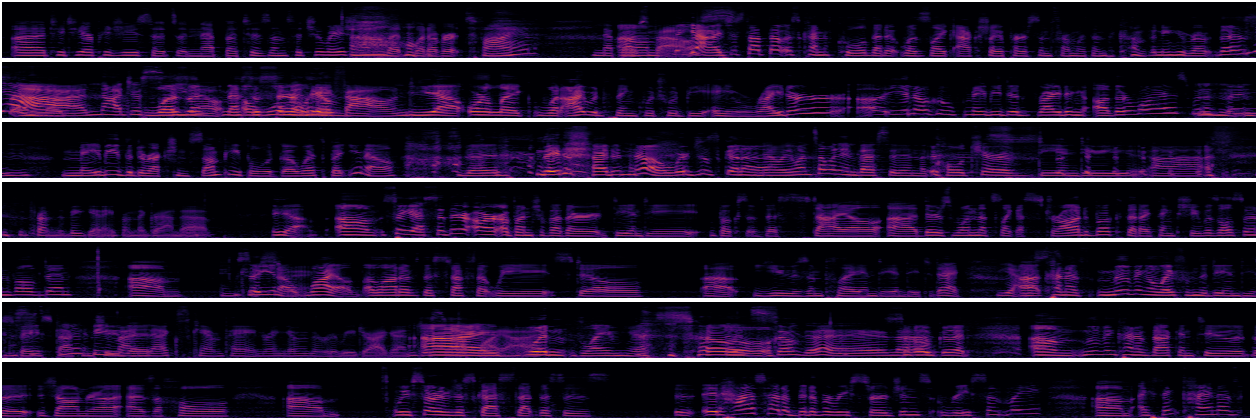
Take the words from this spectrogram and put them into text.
uh, TTRPG, so it's a nepotism situation. But whatever, it's fine. Nepo Um, spouse. but yeah, I just thought that was kind of cool that it was like actually a person from within the company who wrote this. and, like, yeah, not just wasn't you know, necessarily a a- found. yeah, or like what I would think, which would be a writer, uh, you know, who maybe did writing otherwise, would have been maybe the direction some people would go with. But you know, the they decided no, we're just gonna No, we want someone invested in the culture of D and D uh, from the beginning, from the ground up. Yeah. Um. So yeah. So there are a bunch of other D and D books of this style. Uh. There's one that's like a Strahd book that I think she was also involved in. Um. So you know, wild. A lot of the stuff that we still uh use and play in D and D today. Uh, kind of moving away from the D and D space back into be my the. next campaign, Ring of the Ruby Dragon. Just I FYI. wouldn't blame you. So It's so good. so good. Um, moving kind of back into the genre as a whole, um, we've sort of discussed that this is. It has had a bit of a resurgence recently. Um, I think kind of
